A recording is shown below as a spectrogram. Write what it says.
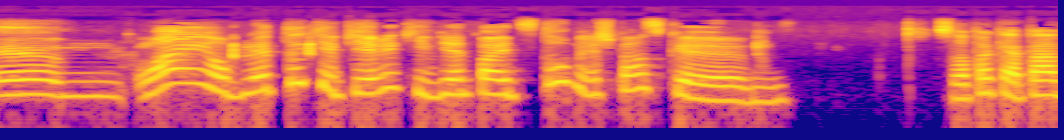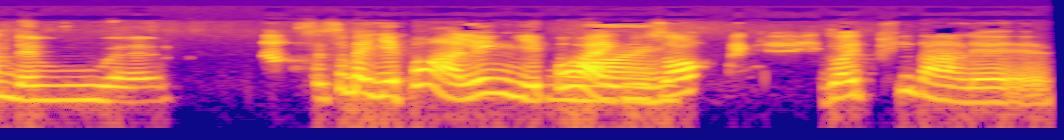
Euh, ouais, on voulait peut-être que Pierre qui vienne faire un tour, mais je pense que euh, il sera pas capable de vous. euh, C'est ça, ben il est pas en ligne, il est pas Ouais. avec nous autres. il doit être pris dans le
